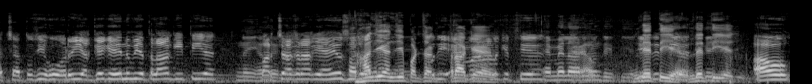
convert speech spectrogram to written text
ਅੱਛਾ ਤੁਸੀਂ ਹੋਰ ਵੀ ਅੱਗੇ ਕਿਸੇ ਨੂੰ ਵੀ ਇਤਲਾਹ ਕੀਤੀ ਹੈ? ਪਰਚਾ ਕਰਾ ਕੇ ਆਏ ਹੋ ਸਿੱਧਾ? ਹਾਂਜੀ ਹਾਂਜੀ ਪਰਚਾ ਕਰਾ ਕੇ ਆਏ ਕਿੱਥੇ ਹੈ ਐਮਐਲਆਰ ਨੂੰ ਦਿੱਤੀ ਹੈ। ਦਿੱਤੀ ਹੈ ਦਿੱਤੀ ਹੈ ਜੀ। ਆਓ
